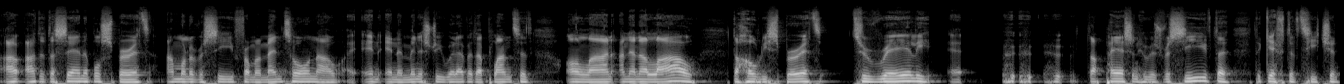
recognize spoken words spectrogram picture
I- I've a discernible spirit. I'm going to receive from a mentor now in in a ministry, wherever they're planted online, and then allow the Holy Spirit to really. Uh, who, who, that person who has received the, the gift of teaching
